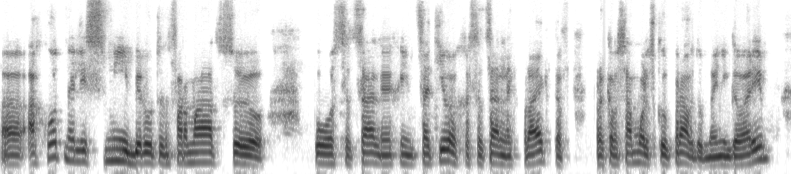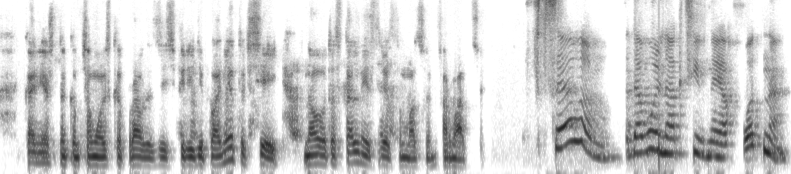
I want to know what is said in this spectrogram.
охотно ли СМИ берут информацию о социальных инициативах, о социальных проектах? Про комсомольскую правду мы не говорим. Конечно, комсомольская правда здесь впереди планеты всей, но вот остальные средства массовой информации – целом довольно активно и охотно.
